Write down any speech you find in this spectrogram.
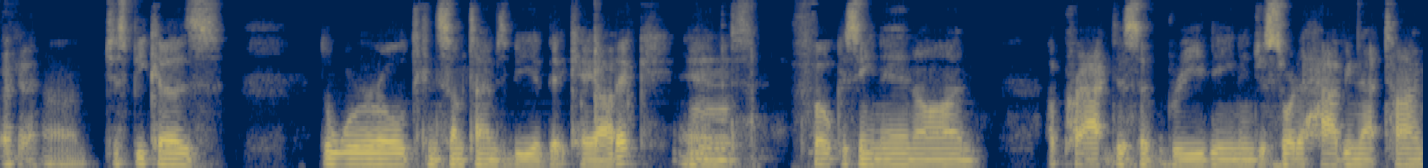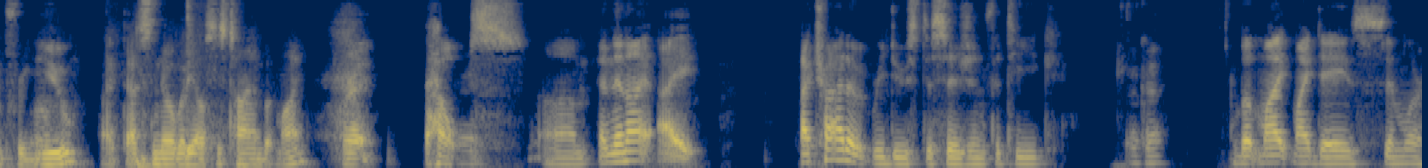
Okay. uh, just because the world can sometimes be a bit chaotic, and Mm. Focusing in on a practice of breathing and just sort of having that time for you, like that's nobody else's time but mine, Right. helps. Um, and then I, I I try to reduce decision fatigue Okay. but my my day is similar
